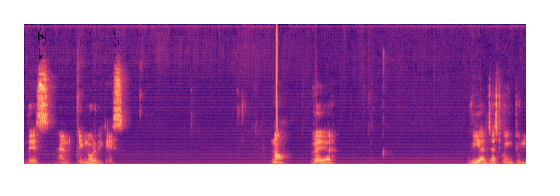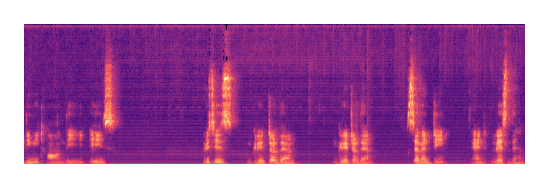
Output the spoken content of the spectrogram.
this and ignore the case. Now where we are just going to limit on the age which is greater than greater than 17 and less than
